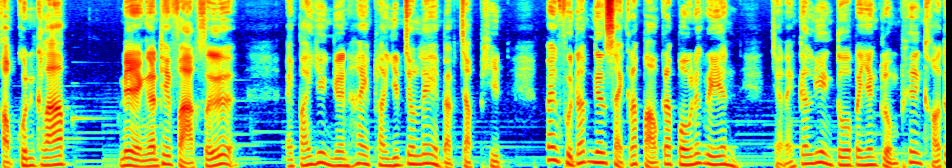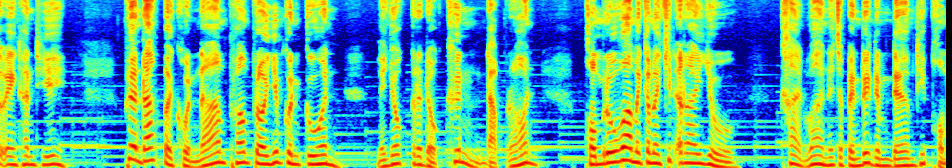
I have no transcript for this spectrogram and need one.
ขอบคุณครับ นี่เงินที่ฝากซื้อ ไอ้ป้ายยื่นเงินให้พลางยิ้มเจ้าเล่ห์แบบจับผิด แป้งฝุ่นรับเงินใส่กระเป๋ากระโปรงนักเรียน จากนั้นก็เลี่ยงตัวไปยังกลุ่มเพื่อนของตัวเองทันที เพื่อนรักเปิดขวดน้ำพร้อมโปรยยิ้มกวนๆและยกกระดกขึ้น ดับร้อน ผมรู้ว่ามันกำลังคิดอะไรอยู่ คาดว่าน่าจะเป็นเรื่องเดิมๆที่ผม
